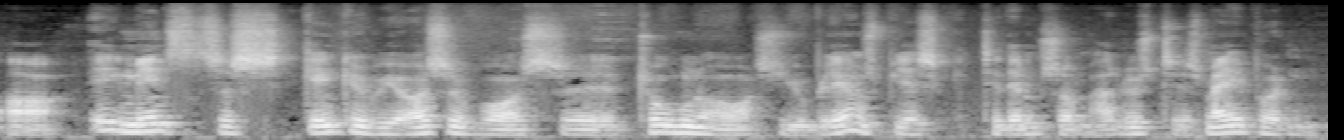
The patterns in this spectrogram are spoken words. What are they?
og ikke mindst så skænker vi også vores øh, 200 års jubilæumspjæsk til dem, som har lyst til at smage på den.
